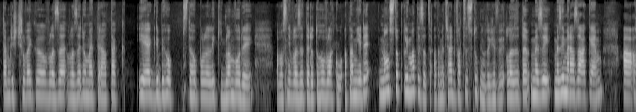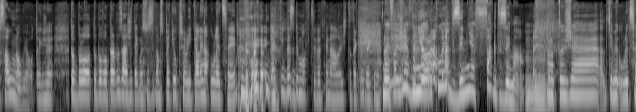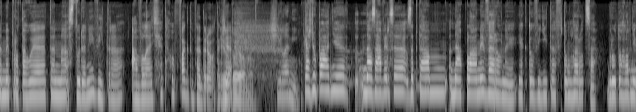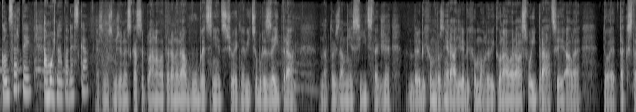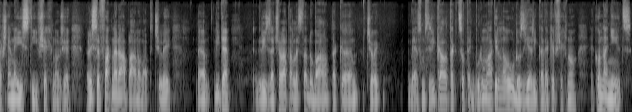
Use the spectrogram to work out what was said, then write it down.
Tam, když člověk eh, vleze, vleze do metra, tak je, jak kdyby ho, jste ho polili kýblem vody a vlastně vlezete do toho vlaku. A tam jede non-stop klimatizace a tam je třeba 20 stupňů, takže vy lezete mezi, mezi mrazákem a, a saunou, jo. Takže to bylo, to byl opravdu zážitek. My jsme se tam s Peťou převlíkali na ulici, nějaký bezdomovci ve finále, když to takhle řeknu. No je fakt, že v New Yorku je v zimě fakt zima, Mhm. protože těmi ulicemi protahuje ten studený vítr a v létě je tam fakt vedro. Takže Jo, to jo, no. Šílený. Každopádně na závěr se zeptám na plány Verony, jak to vidíte v tomhle roce. Budou to hlavně koncerty a možná ta deska? Já si myslím, že dneska se plánovat teda nedá vůbec nic. Člověk neví, co bude zítra, na to za měsíc, takže byli bychom hrozně rádi, kdybychom mohli vykonávat dál svoji práci, ale to je tak strašně nejistý všechno, že tady se fakt nedá plánovat. Čili eh, víte, když začala tahle doba, tak eh, člověk já jsem si říkal, tak co teď, budu mlátit hlavou do zdi a říkat, jak je všechno jako na nic,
